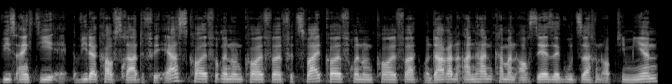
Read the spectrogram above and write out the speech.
wie ist eigentlich die Wiederkaufsrate für Erstkäuferinnen und Käufer, für Zweitkäuferinnen und Käufer und daran anhand kann man auch sehr, sehr gut Sachen optimieren.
